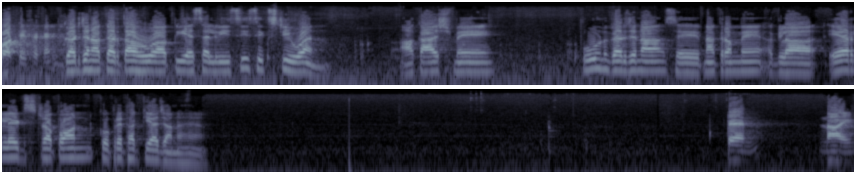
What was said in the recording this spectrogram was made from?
40 second गर्जना करता हुआ पीएसएलवी सी 61 आकाश में पूर्ण गर्जना से क्रम में अगला एयरलेट स्ट्रपॉन को पृथक किया जाना है 10, 9,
